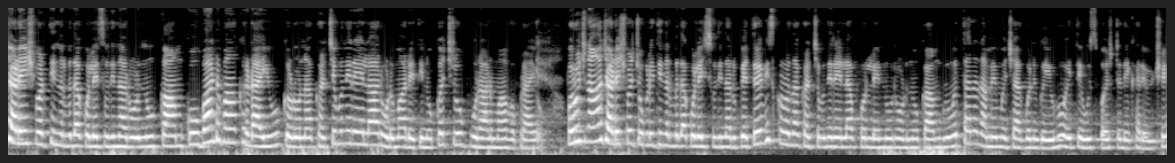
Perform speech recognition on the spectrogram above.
જાડેશ્વરથી નર્મદા કોલેજ સુધીના રોડનું કામ કૌભાંડમાં ખરડાયું. કરોડોના ખર્ચે બની રહેલા રોડમાં રેતીનો કચરો પુરાણમાં વપરાયો. ભરૂચના જાડેશ્વર ચોકડીથી નર્મદા કોલેજ સુધીના રૂપિયા ત્રેવીસ કરોડના ખર્ચે બની રહેલા ફોર લેનનું રોડનું કામ ગુણવત્તાના નામે મજાક બની ગયું હોય તેવું સ્પષ્ટ દેખાઈ રહ્યું છે.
